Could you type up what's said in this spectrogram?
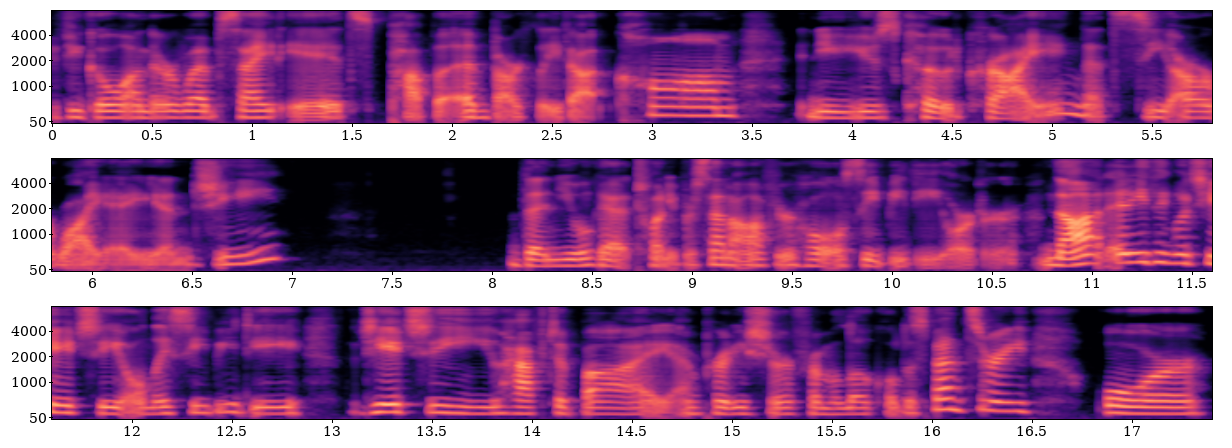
If you go on their website, it's papaandbarkley.com and you use code crying, that's C R Y A N G, then you'll get 20% off your whole CBD order. Not anything with THC, only CBD. The THC you have to buy, I'm pretty sure, from a local dispensary or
